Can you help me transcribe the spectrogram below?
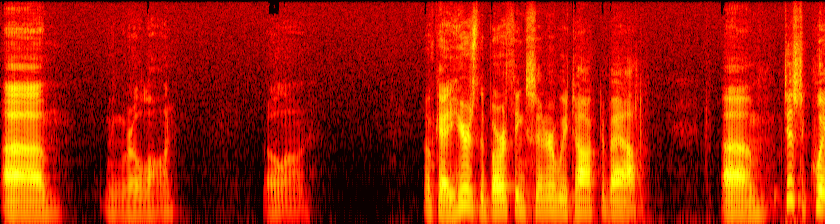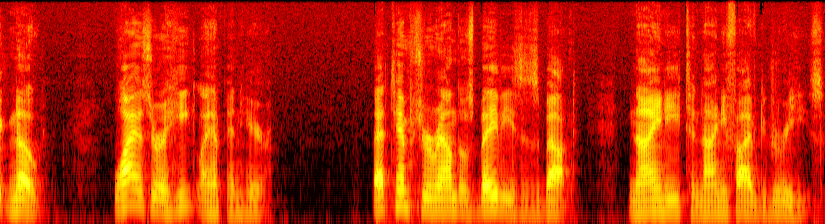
Um, we can roll on. Roll on. Okay, here's the birthing center we talked about. Um, just a quick note why is there a heat lamp in here? That temperature around those babies is about 90 to 95 degrees.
